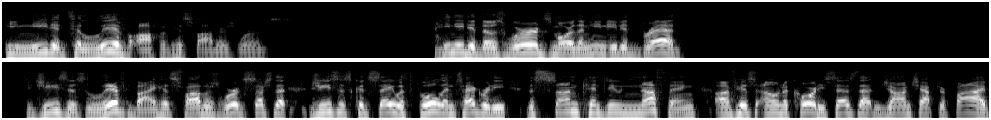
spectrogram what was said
He needed to live off of his father's words. He needed those words more than he needed bread. See, Jesus lived by his Father's words, such that Jesus could say with full integrity, the Son can do nothing of his own accord. He says that in John chapter 5.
